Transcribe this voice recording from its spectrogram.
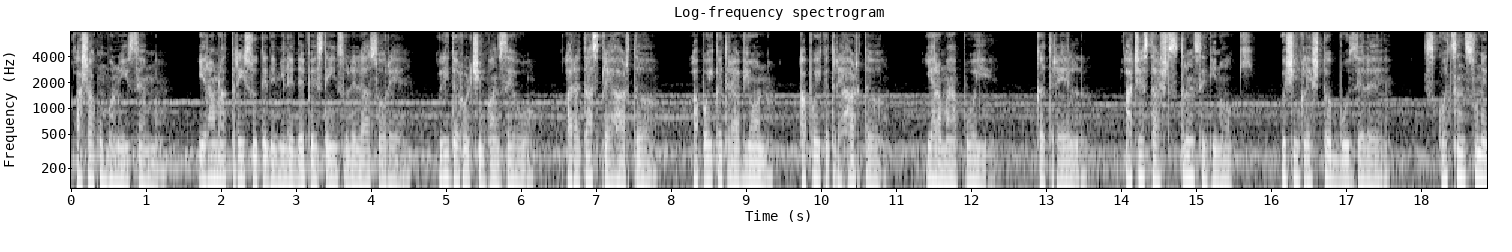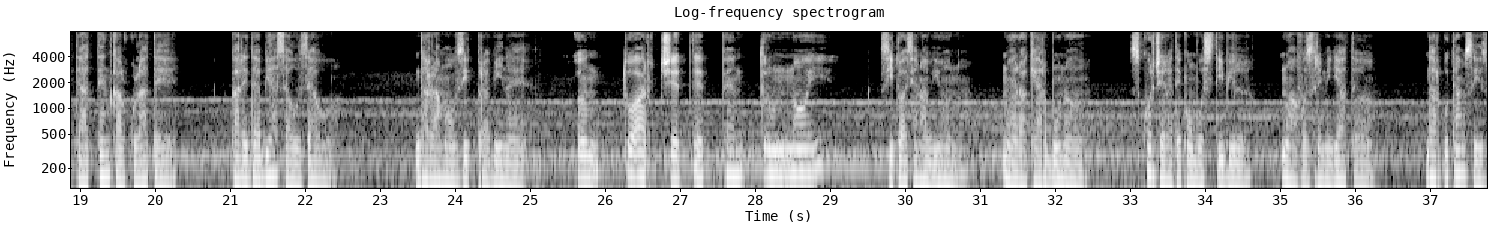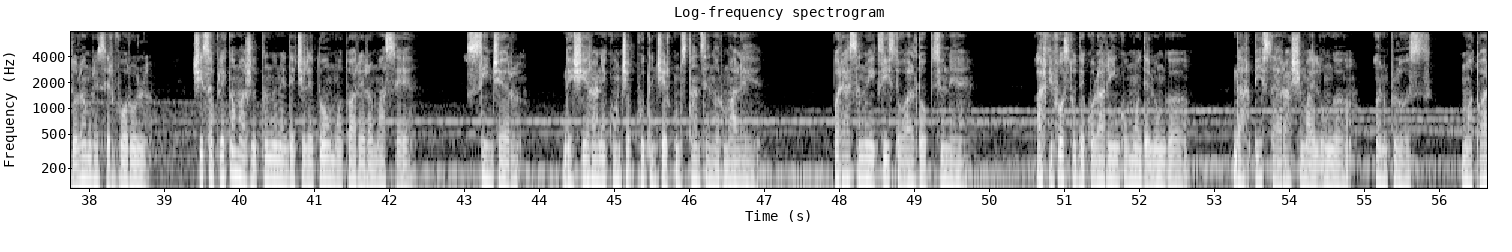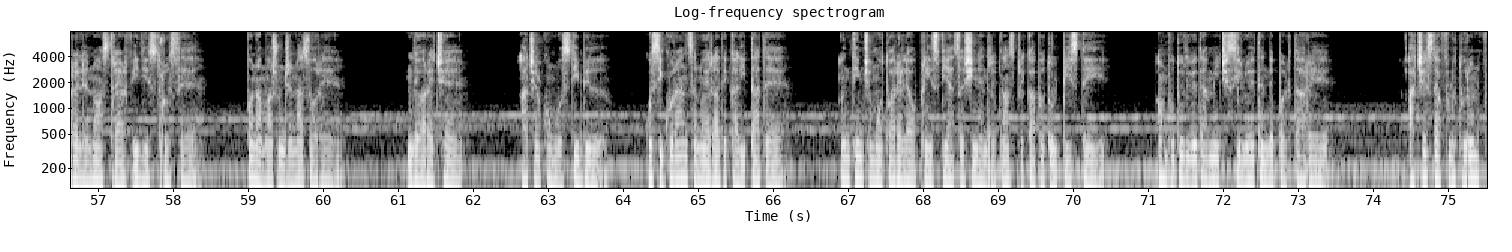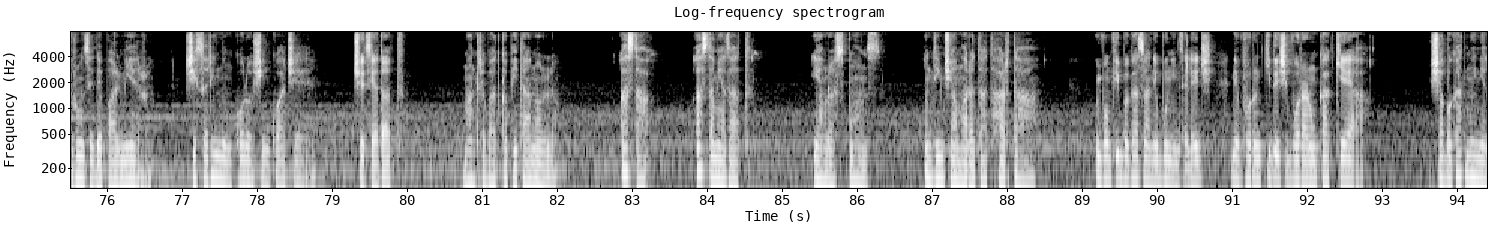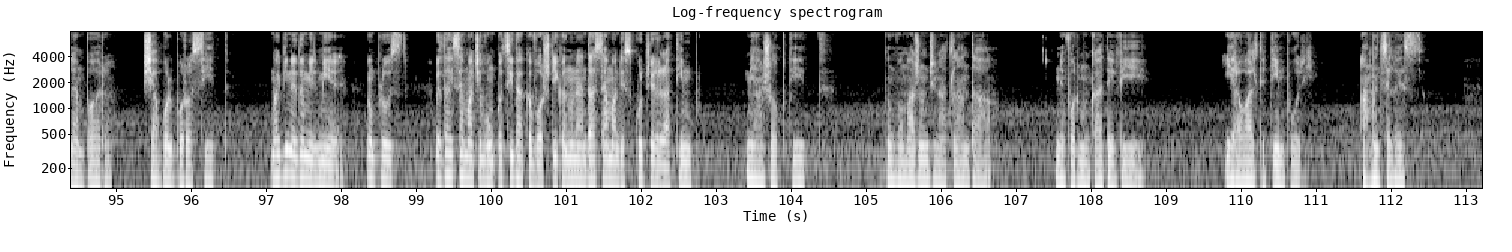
Așa cum bănuisem, eram la 300 de mile de vest de insulele Azore. Liderul cimpanzeu arăta spre hartă, apoi către avion, apoi către hartă, iar mai apoi către el. Acesta își strânse din ochi, își încleștă buzele, scoțând sunete atent calculate, care de-abia se auzeau. dar l-am auzit prea bine. Întoarce-te pentru noi. Situația în avion nu era chiar bună. Scurgerea de combustibil nu a fost remediată, dar puteam să izolăm rezervorul și să plecăm ajutându-ne de cele două motoare rămase. Sincer, deși era neconceput în circunstanțe normale, părea să nu existe o altă opțiune. Ar fi fost o decolare incomod de lungă, dar pista era și mai lungă. În plus, motoarele noastre ar fi distruse până am ajunge în Azore, deoarece acel combustibil cu siguranță nu era de calitate. În timp ce motoarele au prins viață și ne îndreptam spre capătul pistei, am putut vedea mici siluete în depărtare, acestea fluturând frunze de palmier și sărind încolo și încoace. Ce ți-a dat?" m-a întrebat capitanul. Asta, asta mi-a dat, i-am răspuns, în timp ce am arătat harta. Vom fi băgați la nebuni, înțelegi? Ne vor închide și vor arunca cheia. Și-a băgat mâinile în păr și a bolborosit. Mai bine dă-mi-l mie. În plus, îți dai seama ce vom păți dacă vor ști că nu ne-am dat seama de scurgere la timp. Mi-a joptit. Când vom ajunge în Atlanta, ne vor mânca de vii. Erau alte timpuri. Am înțeles.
